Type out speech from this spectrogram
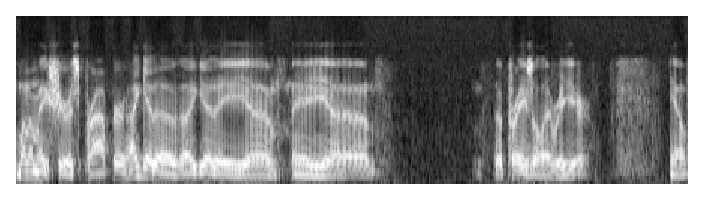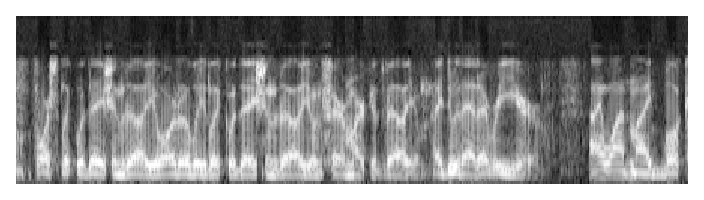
want to make sure it's proper. I get a I get a uh, a uh, appraisal every year. You know, forced liquidation value, orderly liquidation value, and fair market value. I do that every year. I want my book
